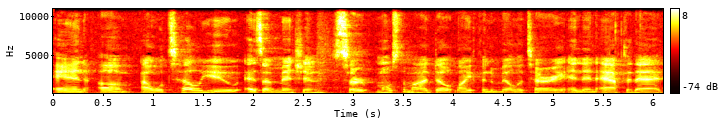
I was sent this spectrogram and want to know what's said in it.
And um, I will tell you, as I mentioned, served most of my adult life in the military, and then after that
